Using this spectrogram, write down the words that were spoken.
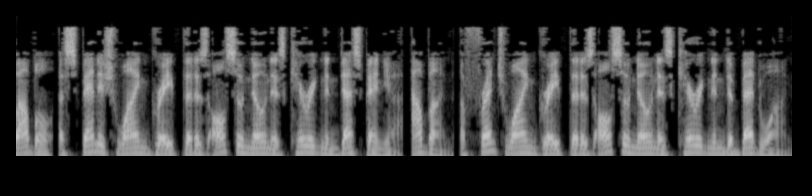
Bobal a Spanish wine grape that is also known as Carignan d'Espagne, Aubun a French wine grape that is also known as Carignan de Bedouin,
